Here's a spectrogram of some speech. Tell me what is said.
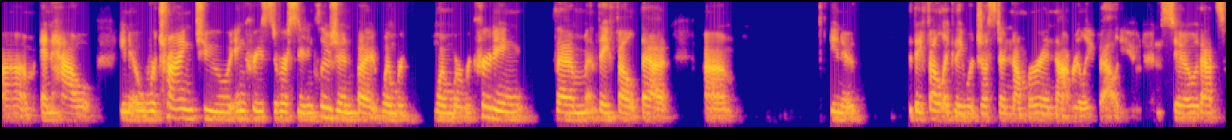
um, and how you know we're trying to increase diversity and inclusion but when we're when we're recruiting them they felt that um, you know they felt like they were just a number and not really valued. And so that's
